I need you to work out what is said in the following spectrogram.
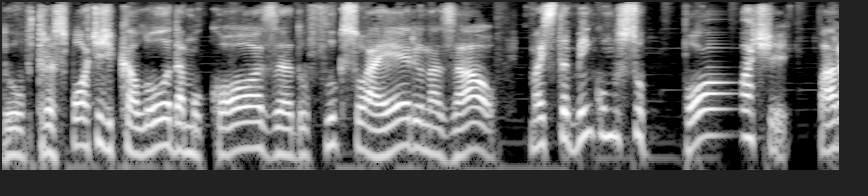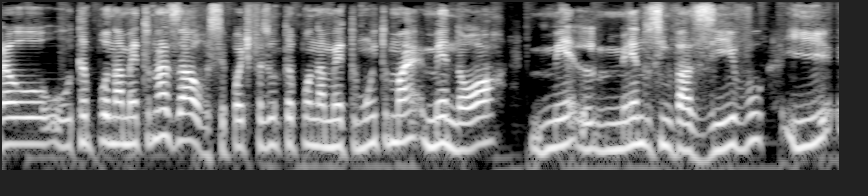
do transporte de calor da mucosa, do fluxo aéreo nasal, mas também como suporte para o, o tamponamento nasal. Você pode fazer um tamponamento muito menor, me, menos invasivo e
